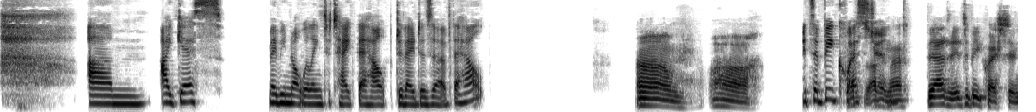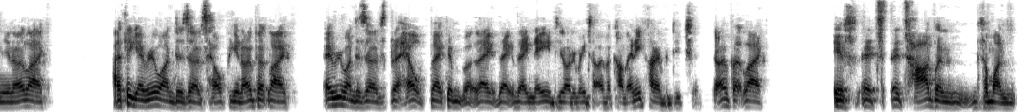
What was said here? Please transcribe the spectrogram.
um, I guess, maybe not willing to take the help, do they deserve the help? um, oh, It's a big That's- question. Yeah, it's a big question, you know, like I think everyone deserves help, you know, but like everyone deserves the help they can they, they they need, you know what I mean, to overcome any kind of addiction, you know, but like if it's it's hard when someone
